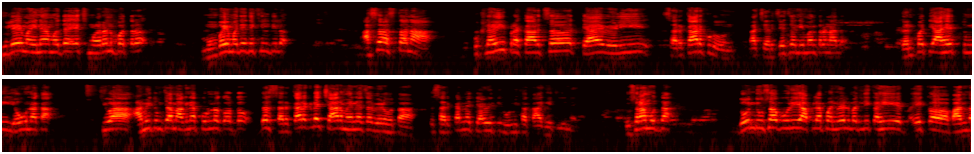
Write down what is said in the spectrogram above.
जुलै महिन्यामध्ये एक स्मरणपत्र मुंबईमध्ये देखील दिलं. असं असताना कुठल्याही प्रकारचं त्यावेळी सरकारकडून ना चर्चेचं निमंत्रण आलं. गणपती आहेत तुम्ही येऊ नका. किंवा आम्ही तुमच्या मागण्या पूर्ण करतो. जर सरकारकडे चार महिन्याचा वेळ होता तर सरकारने त्यावेळी ती भूमिका का घेतली नाही? दुसरा मुद्दा दोन दिवसापूर्वी आपल्या पनवेल मधली काही एक बांध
